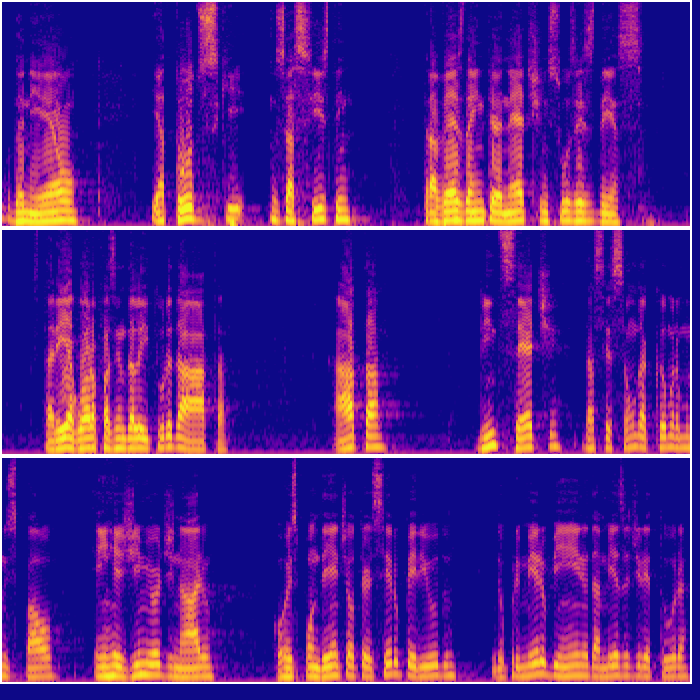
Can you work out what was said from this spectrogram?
o Daniel e a todos que nos assistem através da internet em suas residências. Estarei agora fazendo a leitura da ata. Ata 27 da sessão da Câmara Municipal em regime ordinário, correspondente ao terceiro período do primeiro biênio da mesa diretora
